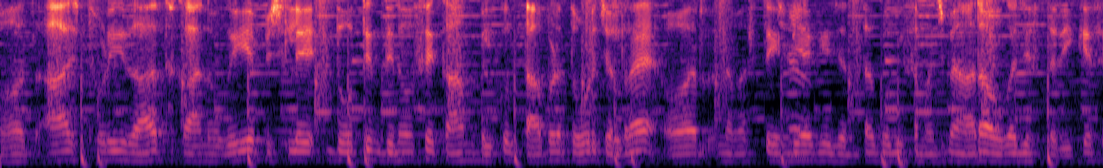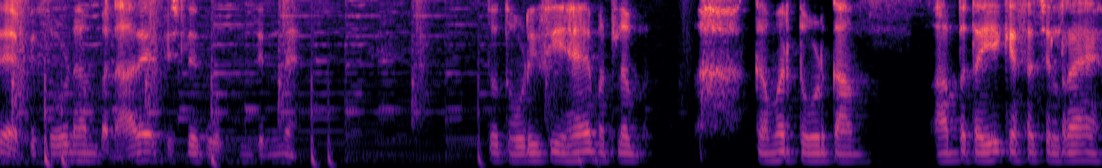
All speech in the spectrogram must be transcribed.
बहुत। आज थोड़ी ज़्यादा थकान हो गई है पिछले दो तीन दिनों से काम बिल्कुल ताबड़तोड़ चल रहा है और नमस्ते इंडिया की जनता को भी समझ में आ रहा होगा जिस तरीके से एपिसोड हम बना रहे हैं पिछले दो तीन दिन में। तो थोड़ी सी है मतलब कमर तोड़ काम। आप बताइए कैसा चल रहा है?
